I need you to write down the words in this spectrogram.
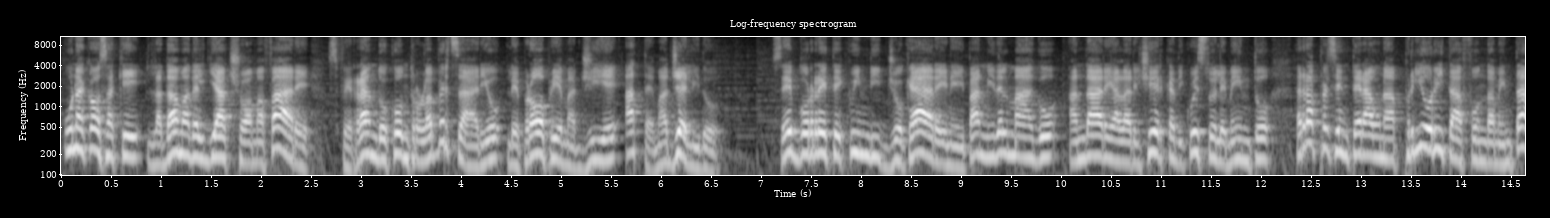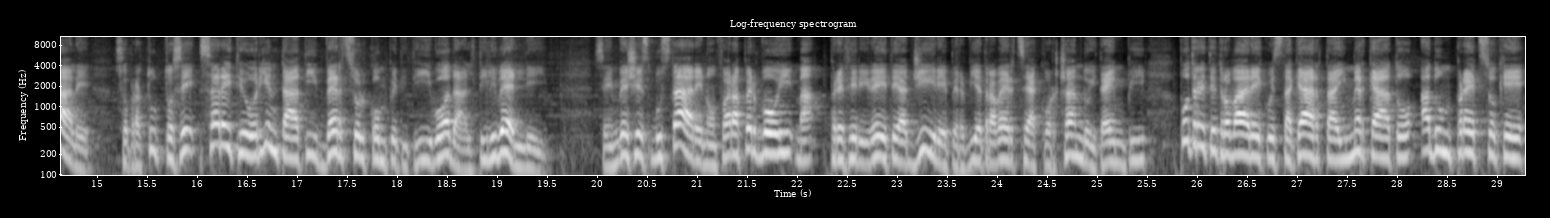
Una cosa che la Dama del Ghiaccio ama fare, sferrando contro l'avversario le proprie magie a tema gelido. Se vorrete quindi giocare nei panni del mago, andare alla ricerca di questo elemento rappresenterà una priorità fondamentale, soprattutto se sarete orientati verso il competitivo ad alti livelli. Se invece sbustare non farà per voi, ma preferirete agire per vie traverse accorciando i tempi, potrete trovare questa carta in mercato ad un prezzo che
